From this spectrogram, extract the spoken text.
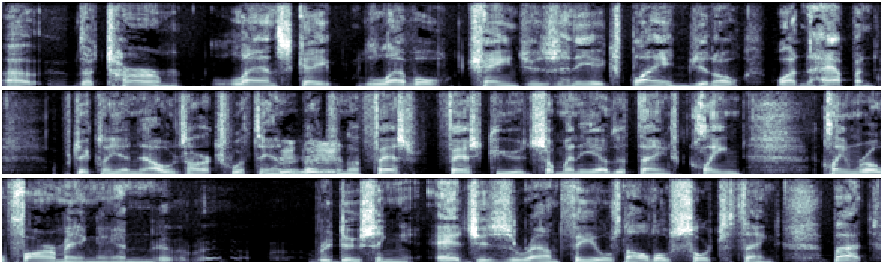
uh, the term landscape level changes, and he explained, you know, what had happened, particularly in the Ozarks with the introduction mm-hmm. of fes- fescue and so many other things, clean, clean row farming and reducing edges around fields and all those sorts of things. But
